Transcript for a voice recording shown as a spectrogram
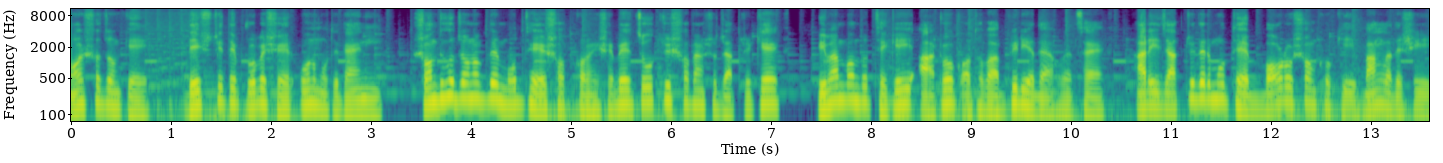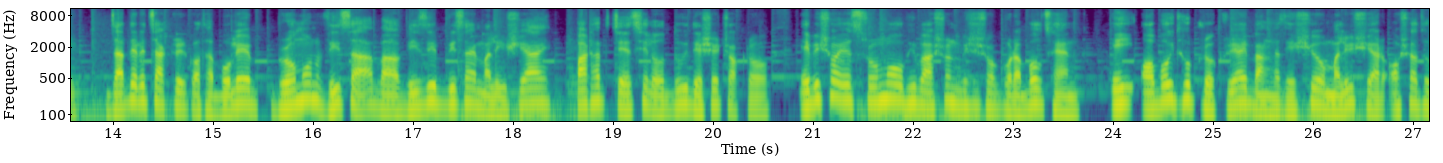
নয়শো জনকে দেশটিতে প্রবেশের অনুমতি দেয়নি। সন্দেহজনকদের মধ্যে শতকরা হিসেবে চৌত্রিশ শতাংশ যাত্রীকে বিমানবন্দর থেকেই আটক অথবা ফিরিয়ে দেওয়া হয়েছে। আর এই যাত্রীদের মধ্যে বড় সংখ্যকই বাংলাদেশি, যাদের চাকরির কথা বলে ভ্রমণ ভিসা বা ভিজিট ভিসায় মালয়েশিয়ায় পাঠাতে চেয়েছিল দুই দেশের চক্র। এ বিষয়ে শ্রম অভিবাসন বিশেষজ্ঞরা বলছেন, এই অবৈধ প্রক্রিয়ায় বাংলাদেশি ও মালয়েশিয়ার অসাধু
